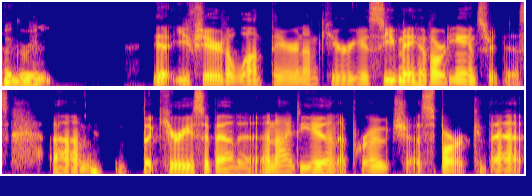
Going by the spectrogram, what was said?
Agreed. Yeah, you've shared a lot there, and I'm curious. You may have already answered this, um, but curious about a, an idea, an approach, a spark that,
